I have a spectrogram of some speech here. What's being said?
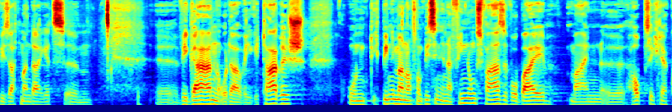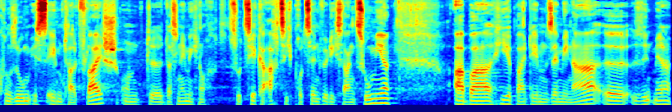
wie sagt man da jetzt, ähm, äh, vegan oder vegetarisch. Und ich bin immer noch so ein bisschen in der Findungsphase, wobei mein äh, hauptsächlicher Konsum ist eben halt Fleisch und äh, das nehme ich noch zu circa 80 Prozent, würde ich sagen, zu mir. Aber hier bei dem Seminar äh, sind mir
